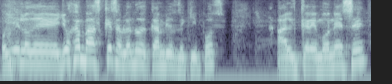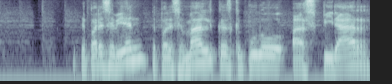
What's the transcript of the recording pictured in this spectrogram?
Oye, lo de Johan Vázquez, hablando de cambios de equipos, al Cremonese, ¿te parece bien? ¿Te parece mal? ¿Crees que pudo aspirar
